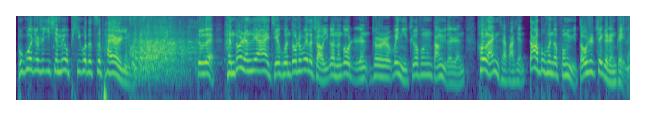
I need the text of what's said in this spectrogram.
不过就是一些没有 P 过的自拍而已嘛。对不对？很多人恋爱结婚都是为了找一个能够人，就是为你遮风挡雨的人。后来你才发现，大部分的风雨都是这个人给的。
